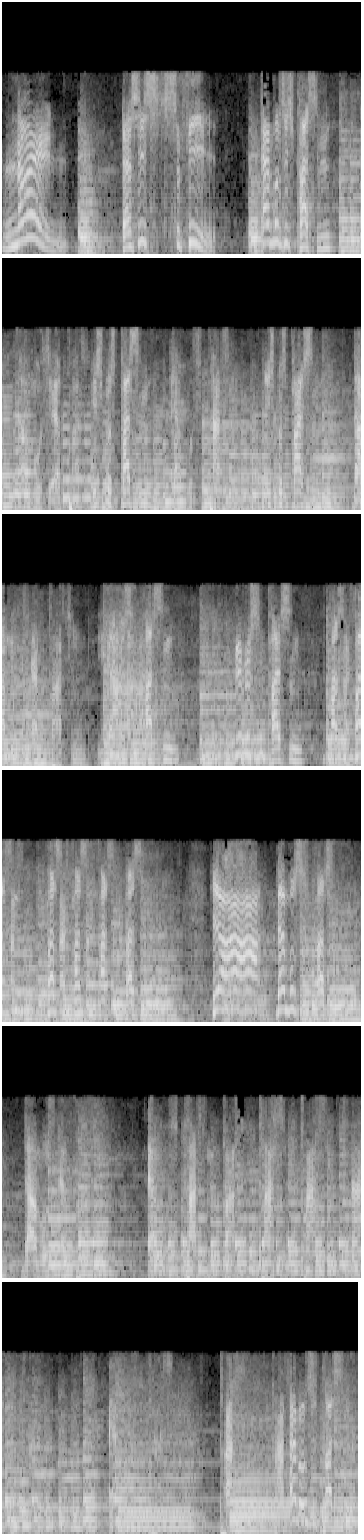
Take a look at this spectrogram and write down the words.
Nein, das ist zu viel. Da muss ich passen. Da muss er passen. Ich muss passen. Er muss passen. Ich muss passen. Da muss er passen. Wir müssen passen. Wir müssen passen. Passen, passen, passen, passen, passen, passen. Ja, da muss ich passen. Da muss er passen. Er muss passen, passen, passen, passen, passen. Er muss passen. Passen, passen. Da muss passen.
